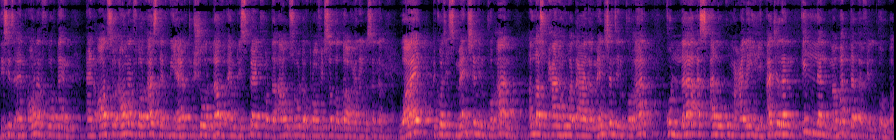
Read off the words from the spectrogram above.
This is an honor for them and also honor for us that we have to show love and respect for the household of Prophet sallallahu alaihi wasallam. Why? Because it's mentioned in Quran. Allah subhanahu wa ta'ala mentions in Quran, قُلْ لَا أَسْأَلُكُمْ عَلَيْهِ أَجْرًا إِلَّا الْمَوَدَّةَ فِي الْقُرْبَةِ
